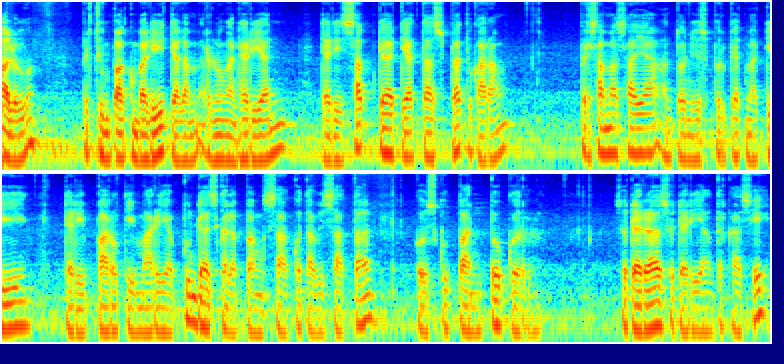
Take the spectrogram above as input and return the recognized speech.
Halo, berjumpa kembali dalam renungan harian dari Sabda di atas Batu Karang bersama saya Antonius Burbiatmadi dari Paroki Maria Bunda Segala Bangsa Kota Wisata Keuskupan Bogor. Saudara-saudari yang terkasih,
